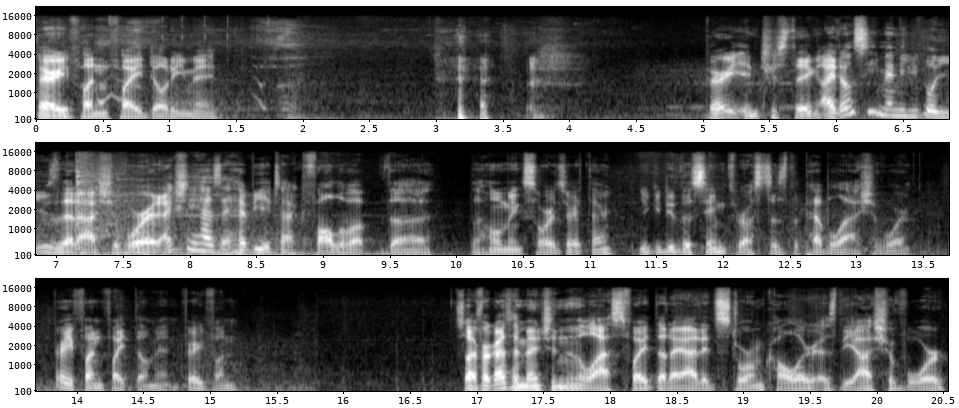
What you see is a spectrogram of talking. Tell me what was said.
Very fun fight, Dorime. Very interesting. I don't see many people use that Ash of War. It actually has a heavy attack follow-up, the, the homing swords right there. You can do the same thrust as the Pebble Ash of War. Very fun fight though, man. Very fun. So I forgot to mention in the last fight that I added Stormcaller as the Ash of War.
